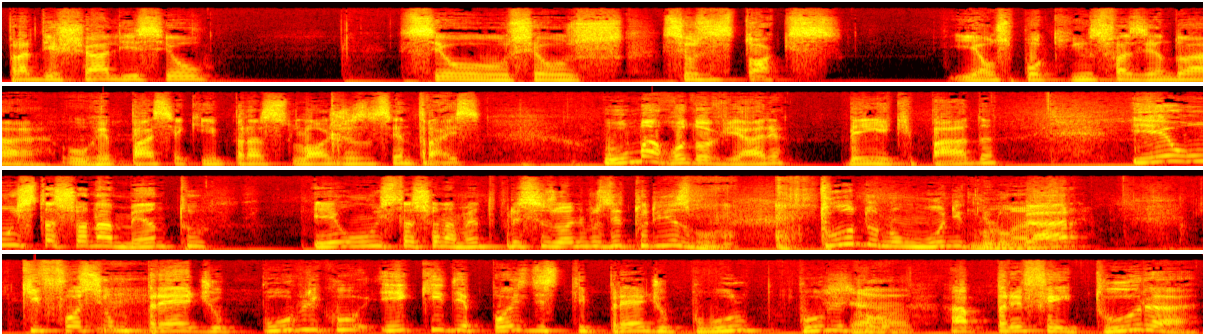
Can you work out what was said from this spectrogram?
para deixar ali seu, seu, seus, seus estoques e aos pouquinhos fazendo a, o repasse aqui para as lojas centrais. Uma rodoviária bem equipada e um estacionamento e um estacionamento para esses ônibus de turismo. Tudo num único Uma... lugar que fosse um prédio público e que depois deste prédio público Já... a prefeitura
